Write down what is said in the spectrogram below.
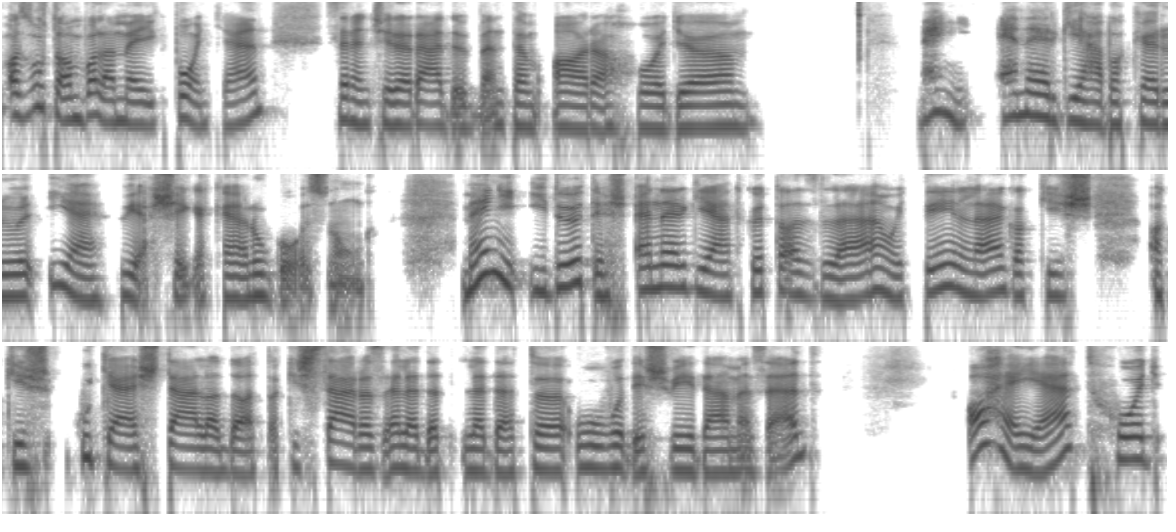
az utam valamelyik pontján, szerencsére rádöbbentem arra, hogy mennyi energiába kerül ilyen hülyeségeken rugóznunk. Mennyi időt és energiát köt az le, hogy tényleg a kis, a kis kutyás táladat, a kis száraz eledet óvod és védelmezed, ahelyett, hogy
